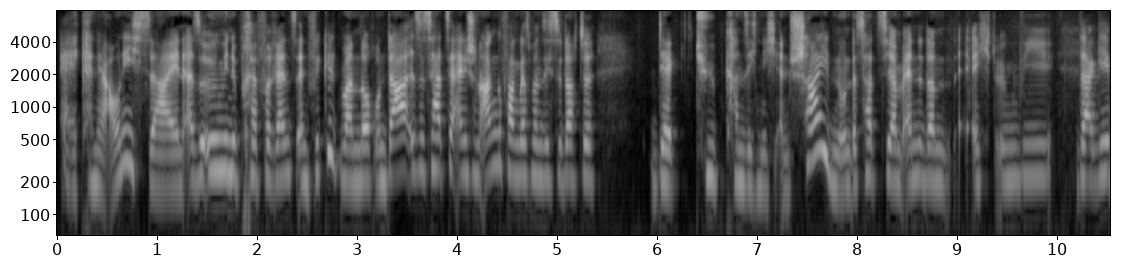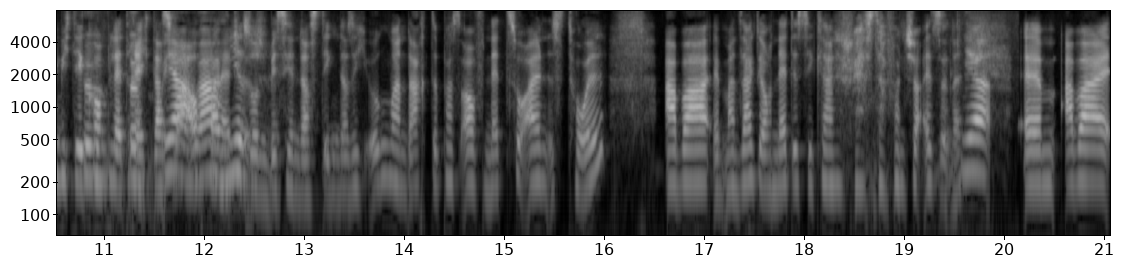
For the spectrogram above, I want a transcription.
ey, kann ja auch nicht sein. Also irgendwie eine Präferenz entwickelt man doch. Und da ist es, hat es ja eigentlich schon angefangen, dass man sich so dachte, der Typ kann sich nicht entscheiden. Und das hat sich am Ende dann echt irgendwie. Da gebe ich dir komplett recht. Das ja, war auch bei mir so ein bisschen das Ding, dass ich irgendwann dachte, pass auf, nett zu allen ist toll. Aber äh, man sagt ja auch, nett ist die kleine Schwester von Scheiße. Ne? Ja. Ähm, aber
